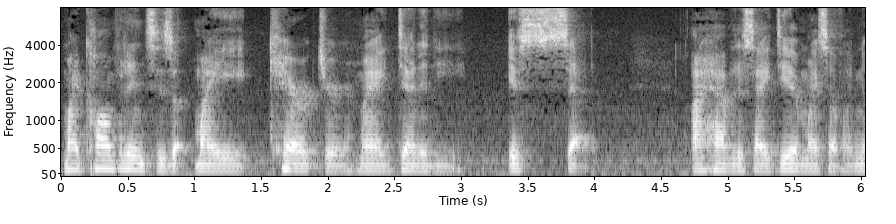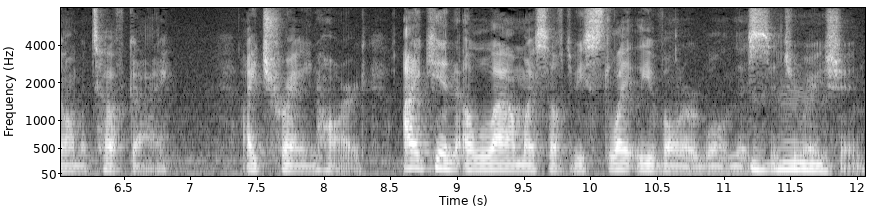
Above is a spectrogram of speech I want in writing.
my confidence is my character, my identity is set. I have this idea of myself like, no, I'm a tough guy. I train hard. I can allow myself to be slightly vulnerable in this situation.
